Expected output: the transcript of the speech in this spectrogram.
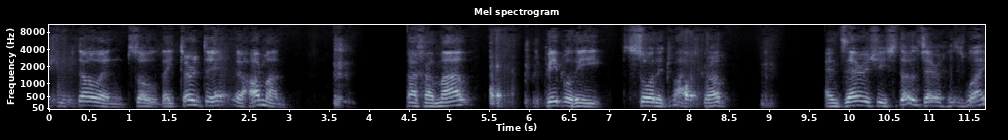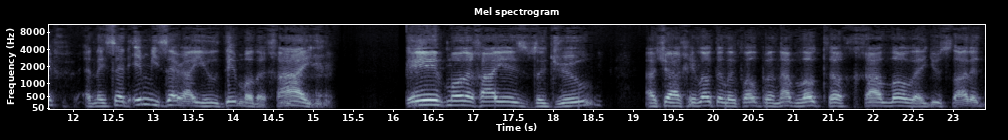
shifto, and so they turned to uh, Haman, chachama, the people he sought advice from, and Zeresh Zerach his wife, and they said, Im mizera Yehudim Mordechai. If Mordechai is a Jew, you started,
